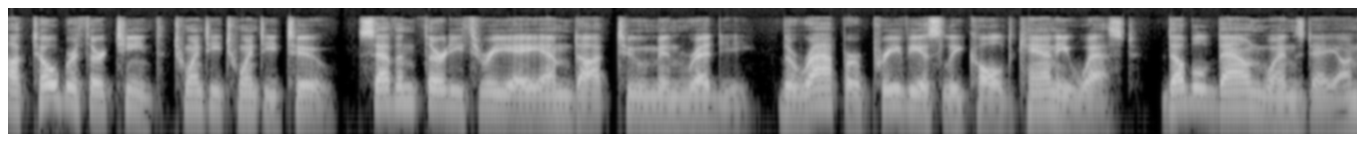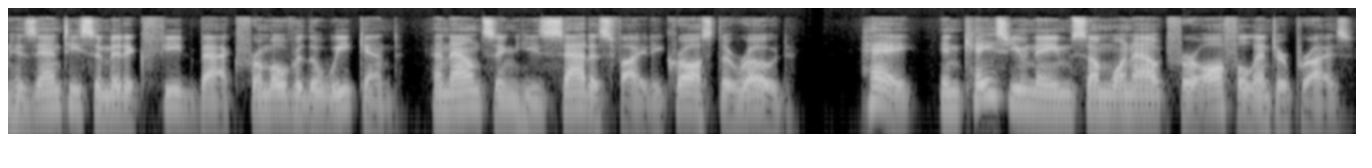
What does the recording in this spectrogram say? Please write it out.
October 13, 2022, 7.33 am. Two Min Reddy, the rapper previously called Kanye West, doubled down Wednesday on his anti-Semitic feedback from over the weekend, announcing he's satisfied he crossed the road. Hey, in case you name someone out for awful enterprise,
